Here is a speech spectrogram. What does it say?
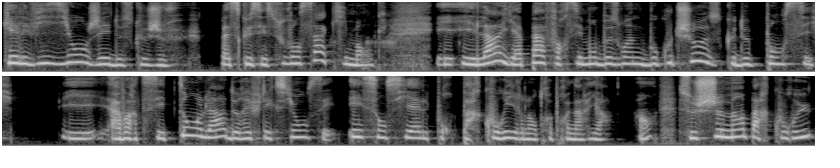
Quelle vision j'ai de ce que je veux? Parce que c'est souvent ça qui manque. Et, là, il n'y a pas forcément besoin de beaucoup de choses que de penser. Et avoir ces temps-là de réflexion, c'est essentiel pour parcourir l'entrepreneuriat. Hein. Ce chemin parcouru,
